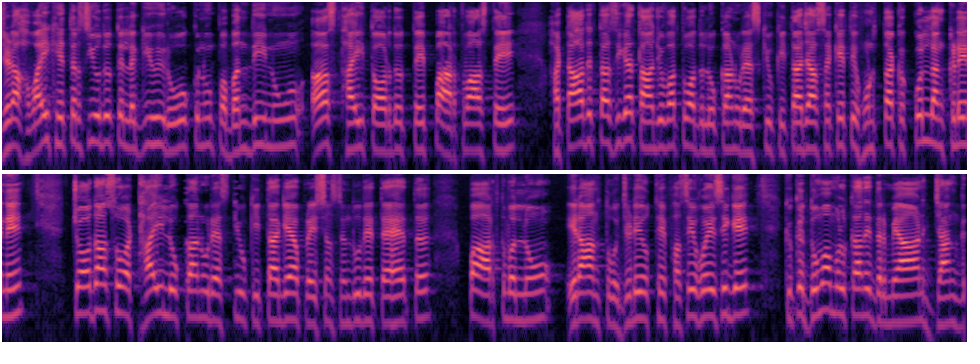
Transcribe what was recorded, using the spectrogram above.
ਜਿਹੜਾ ਹਵਾਈ ਖੇਤਰ ਸੀ, ਉਹਦੇ ਉੱਤੇ ਲੱਗੀ ਹੋਈ ਰੋਕ ਨੂੰ, ਪਾਬੰਦੀ ਨੂੰ ਅਸਥਾਈ ਤੌਰ ਦੇ ਉੱਤੇ ਭਾਰਤ ਵਾਸਤੇ ਹਟਾ ਦਿੱਤਾ ਸੀਗਾ, ਤਾਂ ਜੋ ਵੱਧ ਤੋਂ ਵੱਧ ਲੋਕਾਂ ਨੂੰ ਰੈਸਕਿਊ ਕੀਤਾ ਜਾ ਸਕੇ। ਤੇ ਹੁਣ ਤੱਕ ਕੁੱਲ ਅੰਕੜੇ ਨੇ 1428 ਲੋਕਾਂ ਨੂੰ ਰੈਸਕਿਊ ਕੀਤਾ ਗਿਆ। ਆਪਰੇਸ਼ਨ ਸਿੰਧੂ ਦੇ ਤਹਿਤ ਭਾਰਤ ਵੱਲੋਂ ਈਰਾਨ ਤੋਂ ਜਿਹੜੇ ਉੱਥੇ ਫਸੇ ਹੋਏ ਸੀਗੇ, ਕਿਉਂਕਿ ਦੋਵਾਂ ਮੁਲਕਾਂ ਦੇ ਦਰਮਿਆਨ ਜੰਗ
